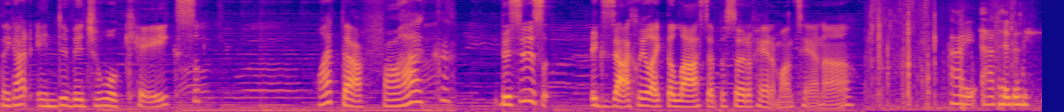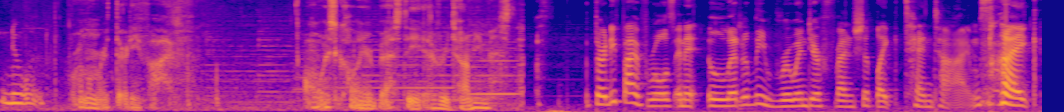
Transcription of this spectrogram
They got individual cakes? What the fuck? This is exactly like the last episode of Hannah Montana. I added a new one. Rule number 35. Always call your bestie every time you miss them. 35 rules and it literally ruined your friendship like 10 times. Like,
